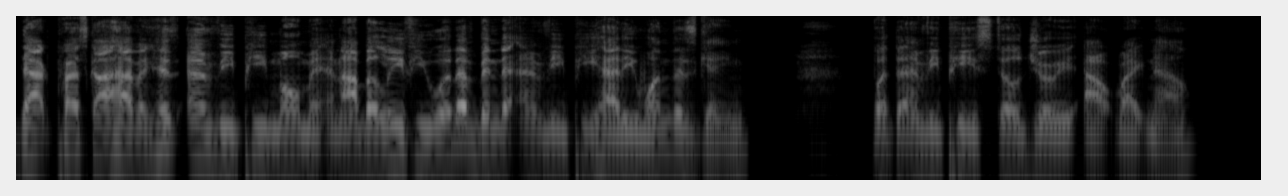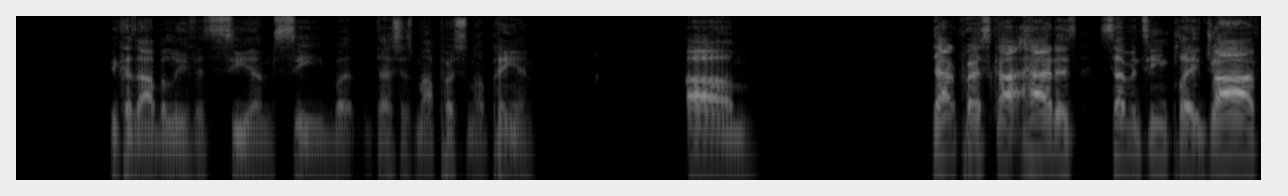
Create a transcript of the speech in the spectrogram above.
Dak Prescott having his MVP moment, and I believe he would have been the MVP had he won this game. But the MVP is still jury out right now because I believe it's CMC, but that's just my personal opinion. Um, Dak Prescott had his 17 play drive,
